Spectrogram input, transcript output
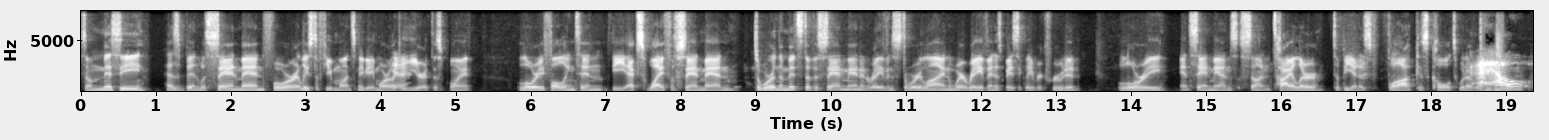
So Missy has been with Sandman for at least a few months, maybe more like Yeah. a year at this point. Lori Fullington, the ex-wife of Sandman. So we're in the midst of the Sandman and Raven storyline where Raven is basically recruited Lori and Sandman's son Tyler to be in his flock, his cult, whatever. How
